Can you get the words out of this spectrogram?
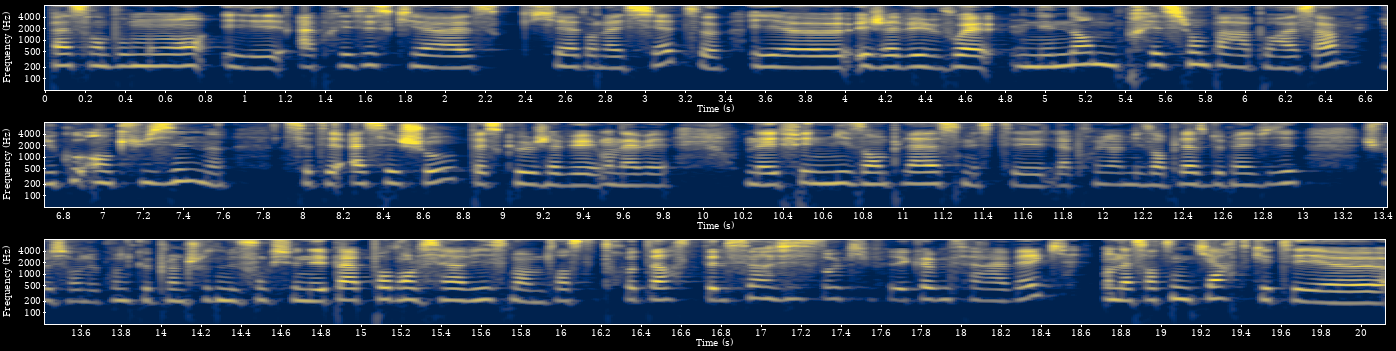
passent un bon moment et apprécient ce qu'il y a ce qu'il y a dans l'assiette. Et, euh, et j'avais ouais une énorme pression par rapport à ça. Du coup en cuisine c'était assez chaud parce que j'avais on avait on avait fait une mise en place mais c'était la première mise en place de ma vie. Je me suis rendu compte que plein de choses ne fonctionnaient pas pendant le service mais en même temps c'était trop tard c'était le service donc il fallait quand même faire avec. On a sorti une carte qui était euh,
